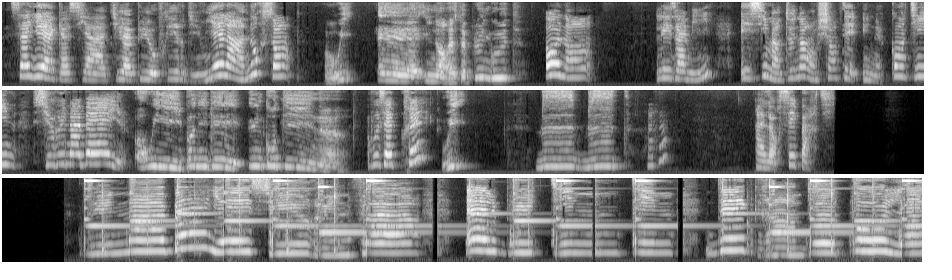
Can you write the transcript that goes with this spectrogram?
Ça y est, Acacia, tu as pu offrir du miel à un ourson. Oui, et il n'en reste plus une goutte. Oh non Les amis, et si maintenant on chantait une comptine sur une abeille? Oh oui, bonne idée, une comptine. Vous êtes prêts? Oui. Bzz, bzz. Alors c'est parti. Une abeille est sur une fleur, elle butine tine, des grains de pollen.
